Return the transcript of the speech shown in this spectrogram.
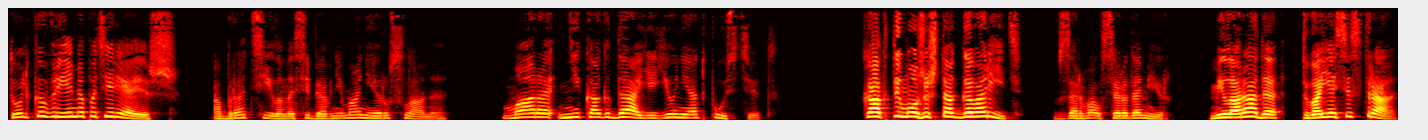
Только время потеряешь, — обратила на себя внимание Руслана. Мара никогда ее не отпустит. «Как ты можешь так говорить?» — взорвался Радомир. «Милорада — твоя сестра!»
